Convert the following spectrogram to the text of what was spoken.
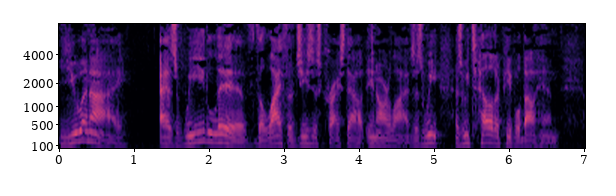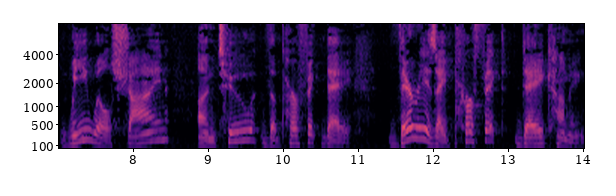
you and I, as we live the life of Jesus Christ out in our lives, as we, as we tell other people about Him, we will shine unto the perfect day. There is a perfect day coming.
